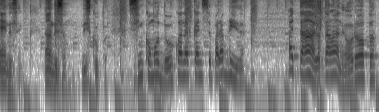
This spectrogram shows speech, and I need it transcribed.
Anderson. Anderson, desculpa. Se incomodou com a neve caindo do seu para-brisa. Aí tá, ela tá lá na Europa,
